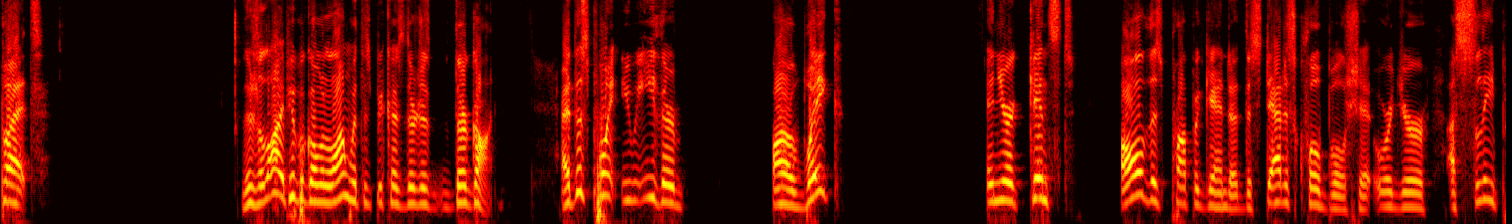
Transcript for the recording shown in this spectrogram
But there's a lot of people going along with this because they're just they're gone. At this point, you either are awake and you're against all this propaganda, the status quo bullshit, or you're asleep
